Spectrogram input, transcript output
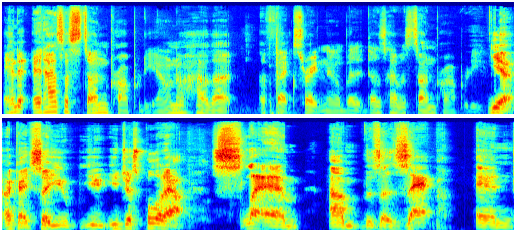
and it, it has a stun property. I don't know how that affects right now, but it does have a stun property. Yeah. Okay. So you you you just pull it out, slam. Um, there's a zap, and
